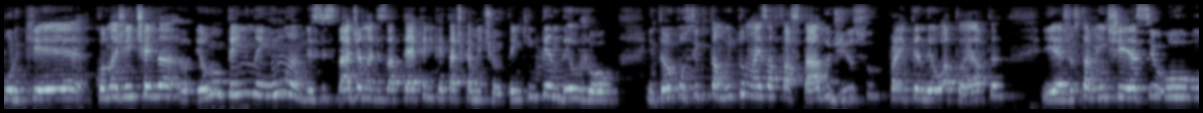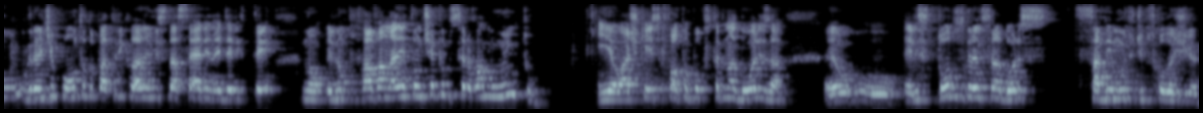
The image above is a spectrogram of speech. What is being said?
porque quando a gente ainda. Eu não tenho nenhuma necessidade de analisar técnica e taticamente, eu tenho que entender o jogo. Então eu consigo estar muito mais afastado disso para entender o atleta, e é justamente esse o, o, grande ponto do Patrick lá no início da série, né, dele ter. Não, ele não falava nada, então tinha que observar muito e eu acho que é isso que falta um pouco os treinadores. Né? Eu, eles, todos os grandes treinadores sabem muito de psicologia,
